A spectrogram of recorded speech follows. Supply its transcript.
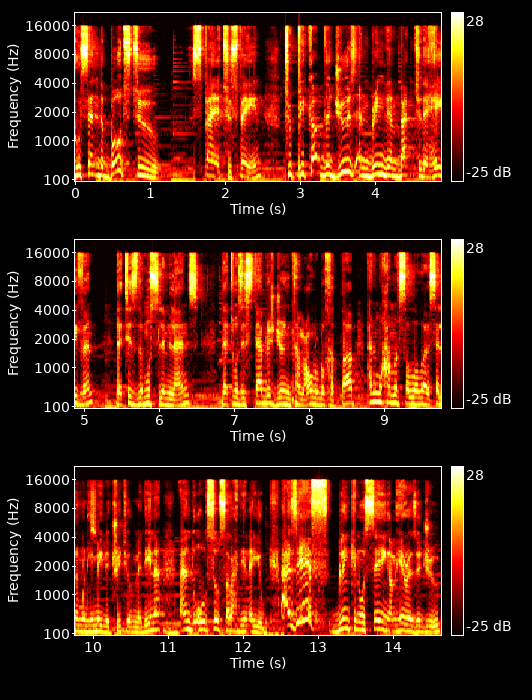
who sent the boats to to Spain to pick up the Jews and bring them back to the haven that is the Muslim lands that was established during the time Umar ibn Khattab and Muhammad sallallahu when he made the Treaty of Medina and also Salah ad-Din Ayyub. As if Blinken was saying, I'm here as a Jew,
